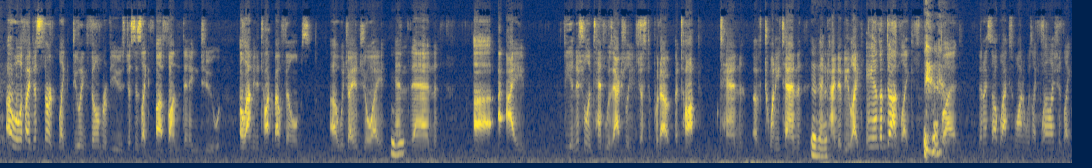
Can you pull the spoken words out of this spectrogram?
oh well, if I just start like doing film reviews just as like a fun thing to allow me to talk about films, uh, which I enjoy, mm-hmm. and then uh, I, I the initial intent was actually just to put out a top 10 of 2010 uh-huh. and kind of be like, and I'm done. Like, but then I saw Black Swan and was like, well, I should like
